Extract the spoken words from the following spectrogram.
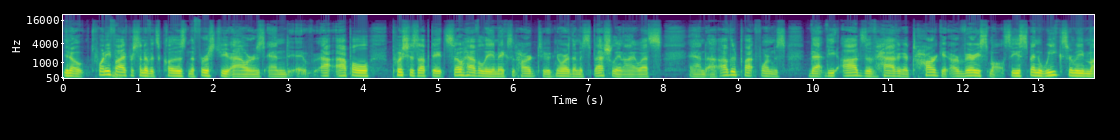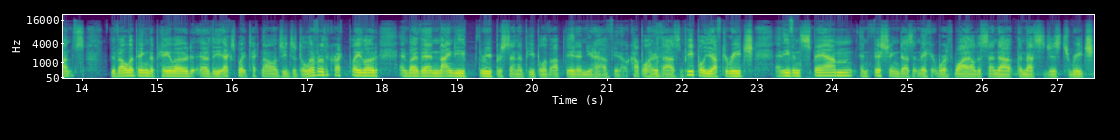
you know 25% of it's closed in the first few hours and uh, apple pushes updates so heavily and makes it hard to ignore them especially in ios and uh, other platforms that the odds of having a target are very small. So you spend weeks or maybe months developing the payload, uh, the exploit technology to deliver the correct payload, and by then 93% of people have updated, and you have you know a couple hundred thousand people you have to reach, and even spam and phishing doesn't make it worthwhile to send out the messages to reach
